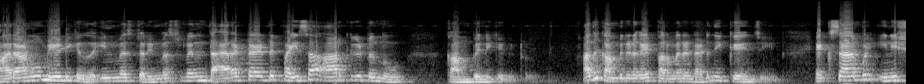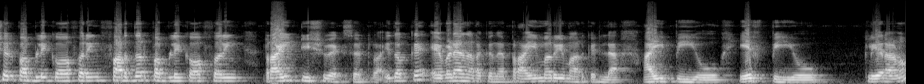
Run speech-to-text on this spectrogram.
ആരാണോ മേടിക്കുന്നത്? ഇൻവെസ്റ്റർ ഇൻവെസ്റ്ററിൽ നിന്ന് ഡയറക്റ്റ് ആയിട്ട് പൈസ ആർക്ക് കിട്ടുന്നു? കമ്പനിക്ക് കിട്ടുന്നു. അത് കമ്പനിയുടെ കൈ പെർമനന്റ് ആയിട്ട് നിൽക്കുകയും ചെയ്യും. Example initial public offering further public offering right issue etcetera ഇതൊക്കെ എവിടെയാണ് നടക്കുന്നത് പ്രൈമറി മാർക്കറ്റില്ല I P O F P O clear ആണോ?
